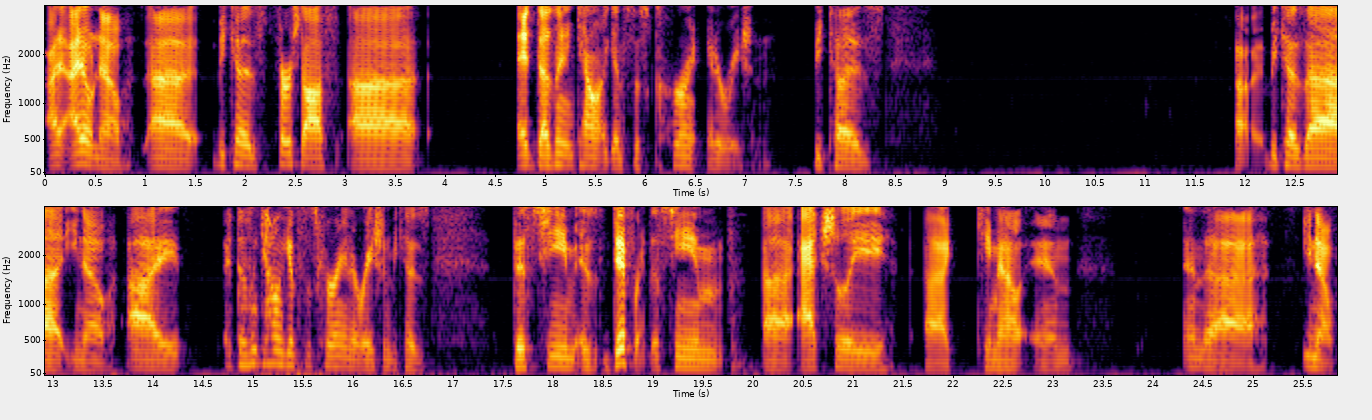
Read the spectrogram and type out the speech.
I I don't know uh, because first off, uh, it doesn't count against this current iteration because. Uh, because uh, you know, I it doesn't count against this current iteration because this team is different. This team uh, actually uh, came out and and uh, you know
